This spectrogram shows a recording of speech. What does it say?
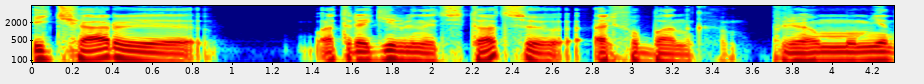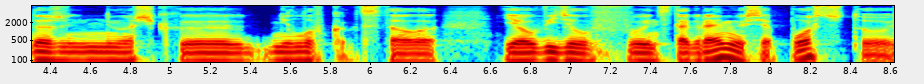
HR отреагировали на эту ситуацию Альфа-банка. Прям мне даже немножечко неловко как-то стало. Я увидел в Инстаграме у себя пост, что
